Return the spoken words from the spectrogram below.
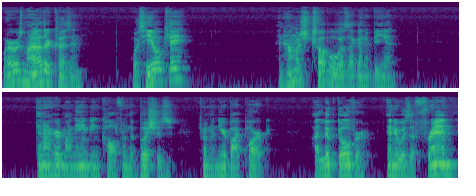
Where was my other cousin? Was he okay? And how much trouble was I going to be in? Then I heard my name being called from the bushes from a nearby park. I looked over, and it was a friend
